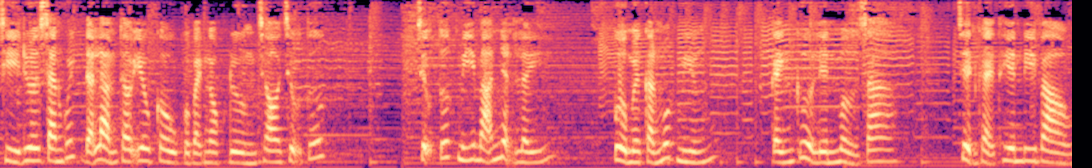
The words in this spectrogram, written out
Trì đưa sandwich đã làm theo yêu cầu của Bạch Ngọc Đường cho Triệu Tước. Triệu Tước mỹ mãn nhận lấy, vừa mới cắn một miếng, cánh cửa liền mở ra, Triển Khải Thiên đi vào.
